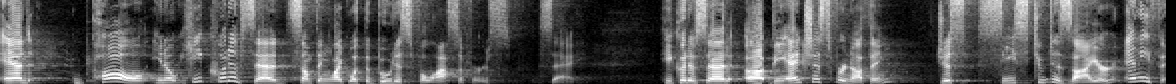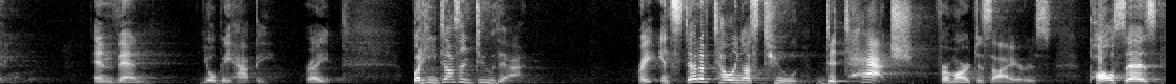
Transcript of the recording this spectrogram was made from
And Paul, you know, he could have said something like what the Buddhist philosophers say. He could have said, uh, Be anxious for nothing, just cease to desire anything, and then you'll be happy, right? But he doesn't do that, right? Instead of telling us to detach from our desires, Paul says,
